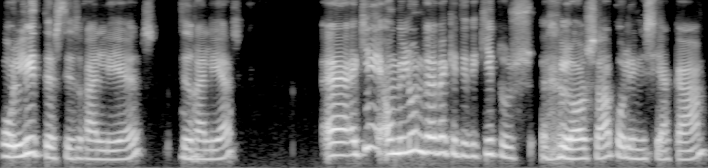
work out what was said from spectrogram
πολίτες της, Γαλλίας, της Γαλλίας ε, εκεί ομιλούν βέβαια και τη δική τους γλώσσα, πολυνησιακά,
